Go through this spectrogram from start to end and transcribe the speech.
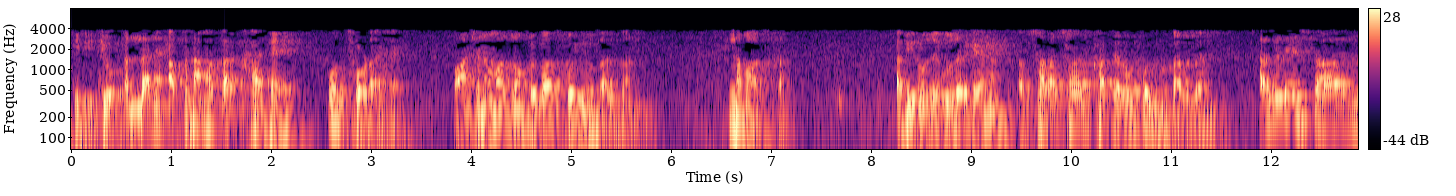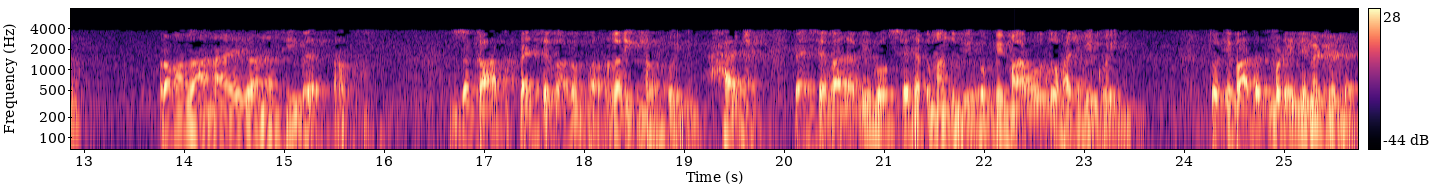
کی جو اللہ نے اپنا حق رکھا ہے، وہ تھوڑا ہے۔ پانچ نمازوں کے بعد کوئی مطالبہ نہیں۔ نماز کا۔ ابھی روزے گزر گئے نا، اب سارا سال کھاتے رہو، کوئی مطالبہ نہیں۔ اگلے سال رمضان آئے گا، نصیب رکھو۔ زکوٰۃ پیسے والوں پر، غریب پر کوئی نہیں۔ حج پیسے والا بھی ہو صحت مند بھی ہو، بیمار ہو تو حج بھی کوئی نہیں۔ تو عبادت بڑی لمیٹڈ ہے۔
